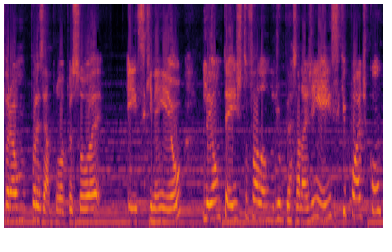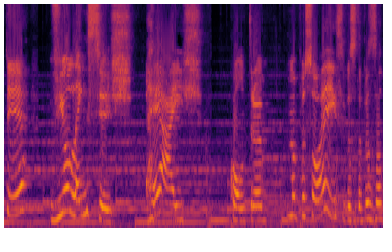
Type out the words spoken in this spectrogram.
para, por exemplo, uma pessoa ace que nem eu, ler um texto falando de um personagem ace que pode conter violências reais contra uma pessoa ace. Você está pensando,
